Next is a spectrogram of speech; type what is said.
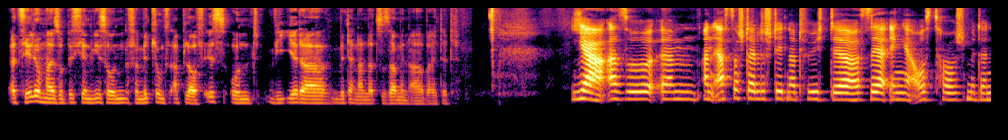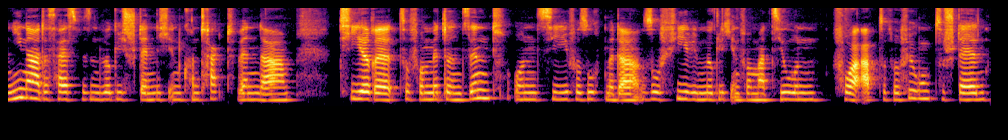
Erzähl doch mal so ein bisschen, wie so ein Vermittlungsablauf ist und wie ihr da miteinander zusammenarbeitet. Ja, also ähm, an erster Stelle steht natürlich der sehr enge Austausch mit der Nina. Das heißt, wir sind wirklich ständig in Kontakt, wenn da Tiere zu vermitteln sind und sie versucht mir da so viel wie möglich Informationen vorab zur Verfügung zu stellen.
